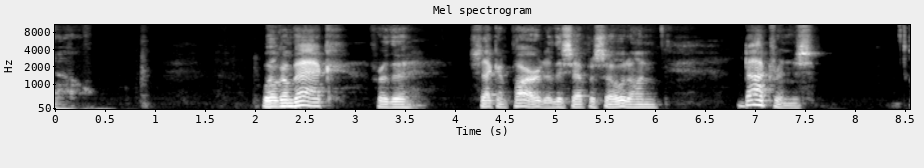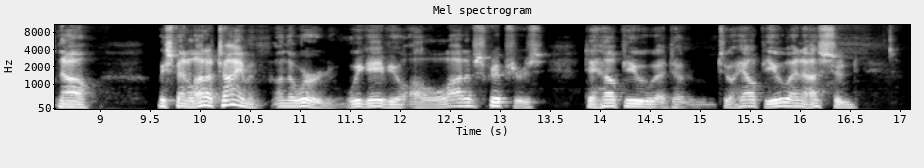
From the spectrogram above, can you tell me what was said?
Now, Welcome back for the second part of this episode on doctrines. Now, we spent a lot of time on the word. We gave you a lot of scriptures to help you uh, to, to help you and us to,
